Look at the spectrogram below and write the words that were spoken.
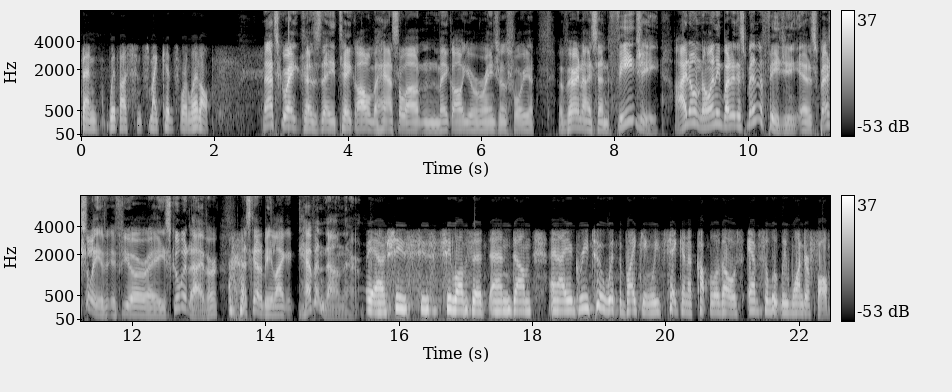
been with us since my kids were little. That's great because they take all of the hassle out and make all your arrangements for you. Very nice. And Fiji, I don't know anybody that's been to Fiji, and especially if, if you're a scuba diver, that's got to be like heaven down there. Yeah, she's she's she loves it, and um and I agree too with the Viking. We've taken a couple of those. Absolutely wonderful,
